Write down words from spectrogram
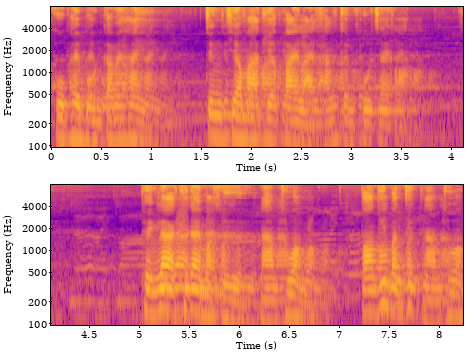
ครูไพบุญก็ไม่ให้ จึงเที่ยวมาเที่ยวไปหลายครั้งจนครูใจอ่อนเพลงแรกที่ได้มาคือน้ำท่วม ตอนที่บันทึกน้ำท่วม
